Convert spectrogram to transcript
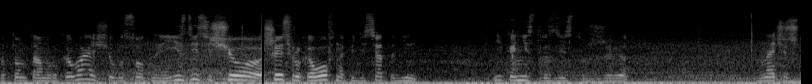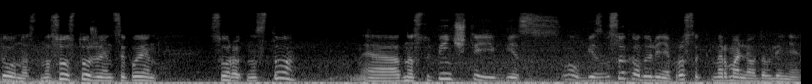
потом там рукава еще высотные. И здесь еще 6 рукавов на 51. И канистра здесь тоже живет. Значит, что у нас? Насос тоже НЦПН 40 на 100 э, одноступенчатый, без, ну, без высокого давления, просто нормального давления.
